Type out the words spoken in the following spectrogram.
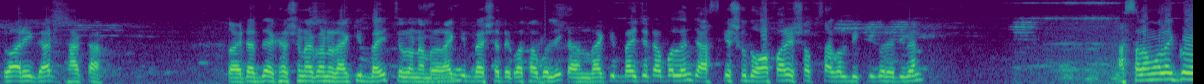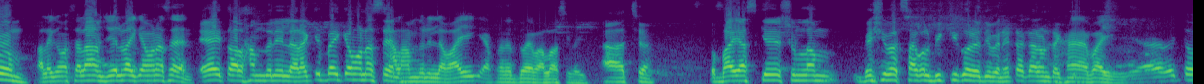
Sowarighat Dhaka. তো এটা দেখাশোনা করেন রাকিব ভাই। চলুন আমরা রাকিব ভাইয়ের সাথে কথা বলি। কারণ রাকিব ভাই যেটা বললেন যে আজকে শুধু অফারে সব ছাগল বিক্রি করে দিবেন। আসসালামু আলাইকুম। ওয়ালাইকুম আসসালাম। জুয়েল ভাই কেমন আছেন? এই তো আলহামদুলিল্লাহ। রাকিব ভাই কেমন আছেন? আলহামদুলিল্লাহ ভাই আপনাদের দোয়ায় ভালো আছি ভাই। আচ্ছা। তো ভাই আজকে শুনলাম বেশিরভাগ ছাগল বিক্রি করে দিবেন এটা কারণটা হ্যাঁ ভাই ওই তো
